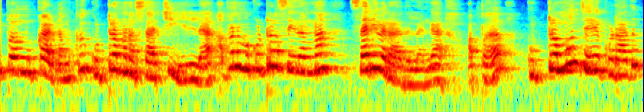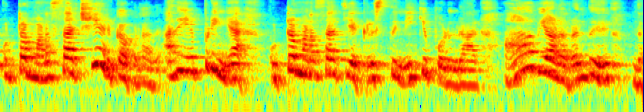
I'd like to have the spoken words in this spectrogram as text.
இப்போ முக்காடு நமக்கு குற்றமன சாட்சி இல்லை. அப்போ நம்ம குற்றம் செய்தோம்னா சரி வராது இல்லைங்க. அப்போ குற்றமும் செய்யக்கூடாது குற்ற மனசாட்சியும் இருக்கக்கூடாது. அது எப்படிங்க? குற்ற மனசாட்சியை கிறிஸ்து நீக்கி போடுகிறார். ஆவியாளர் வந்து இந்த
